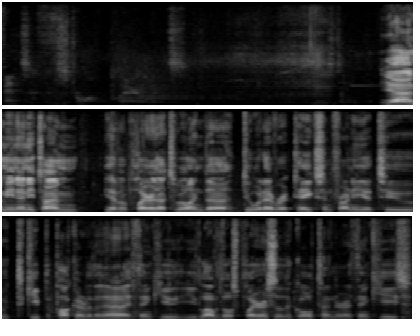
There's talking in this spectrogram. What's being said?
defensive, strong player? Yeah, I mean, anytime you have a player that's willing to do whatever it takes in front of you to to keep the puck out of the net, I think you you love those players as a goaltender. I think he's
